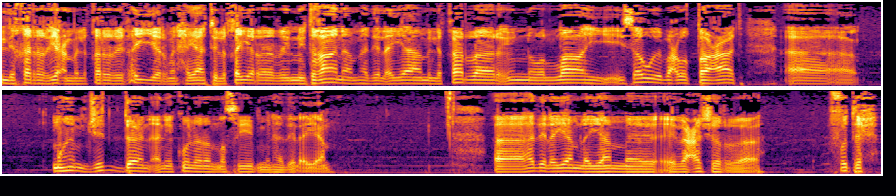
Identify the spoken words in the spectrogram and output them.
اللي قرر يعمل اللي قرر يغير من حياته اللي قرر إنه يتغانم هذه الأيام اللي قرر إنه والله يسوي بعض الطاعات. آه مهم جدا أن يكون لنا النصيب من هذه الأيام. آه هذه الأيام الأيام آه العشر آه فتح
